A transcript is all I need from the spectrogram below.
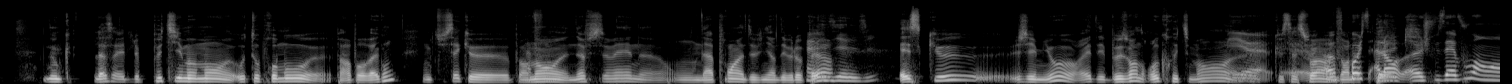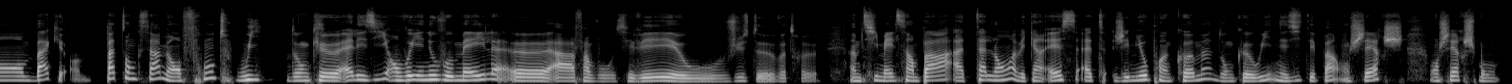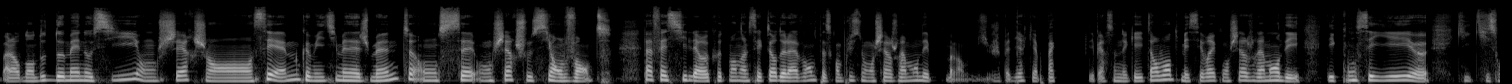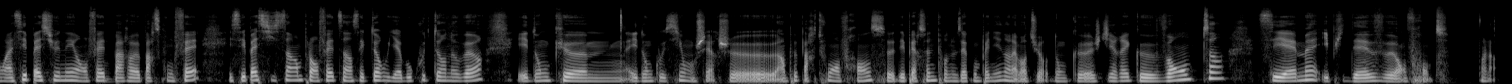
Donc là, ça va être le petit moment euh, auto-promo euh, par rapport au wagon. Donc tu sais que pendant euh, neuf semaines, on apprend à devenir développeur. Allez-y, allez-y. Est-ce que Gemio aurait des besoins de recrutement, que ce soit dans le tech Alors, je vous avoue, en bac, pas tant que ça, mais en front, oui. Donc euh, allez-y, envoyez-nous vos mails, euh, à, enfin vos CV ou juste euh, votre un petit mail sympa à talent avec un s at gemio.com. Donc oui, n'hésitez pas, on cherche, on cherche. Bon, alors dans d'autres domaines aussi, on cherche en CM, community management, on sait, on cherche aussi en vente. Pas facile les recrutements dans le secteur de la vente parce qu'en plus nous on cherche vraiment des. Alors, je vais pas dire qu'il n'y a pas des personnes de qualité en vente, mais c'est vrai qu'on cherche vraiment des, des conseillers qui, qui, sont assez passionnés en fait par, par ce qu'on fait. Et c'est pas si simple. En fait, c'est un secteur où il y a beaucoup de turnover. Et donc, euh, et donc aussi, on cherche euh, un peu partout en France euh, des personnes pour nous accompagner dans l'aventure. Donc, je dirais que vente, CM et puis dev en front. Voilà.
